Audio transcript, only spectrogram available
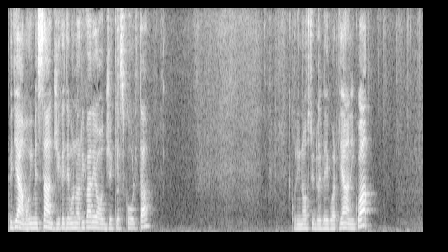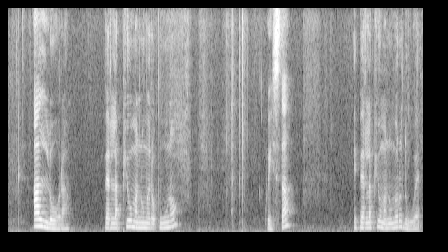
Vediamo i messaggi che devono arrivare oggi a chi ascolta, con i nostri due bei guardiani qua. Allora, per la piuma numero 1, questa, e per la piuma numero 2,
